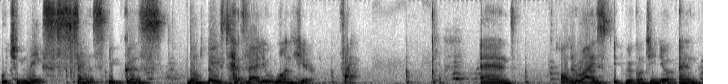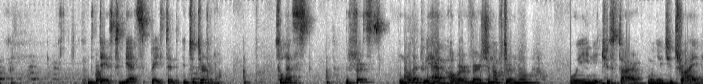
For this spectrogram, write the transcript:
Which makes sense because don't paste has value one here. Fine. And otherwise it will continue and the test gets pasted into terminal. So let's, the first, now that we have our version of terminal, we need to start, we need to try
